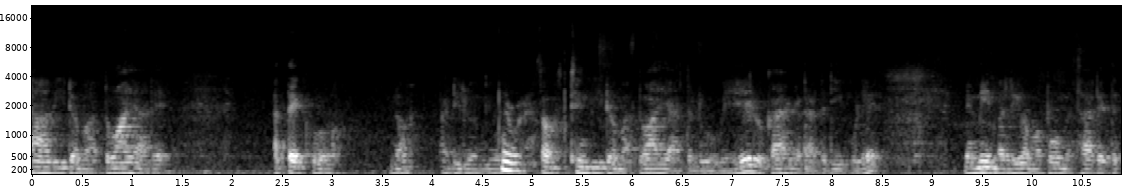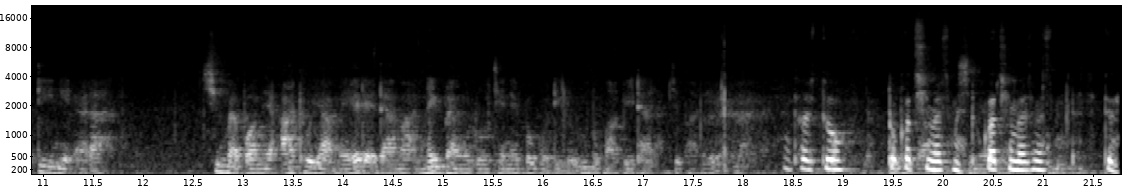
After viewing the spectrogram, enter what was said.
ထားပြီးတော့မှသွားရတဲ့အသက်ကိုနော်အဲဒီလိုမျိုးစောင့်ထင်းပြီးတော့မှသွားရတယ်လို့ပဲလို့ကာယကတာတတိကိုလည်းမမေ့မလျော့မပို့မစားတဲ့တတိနဲ့အဲ့ဒါရှိမှတ်ပွားများအားထုတ်ရမယ်တဲ့ဒါမှအနိဗ္ဗာန်ကိုလိုချင်တဲ့ပုဂ္ဂိုလ်ဒီလိုဥပမာပေးထားတာဖြစ်ပါတယ် Entonces tú 똑같이 말씀하시 똑같이 말씀하십니다. 어쨌든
